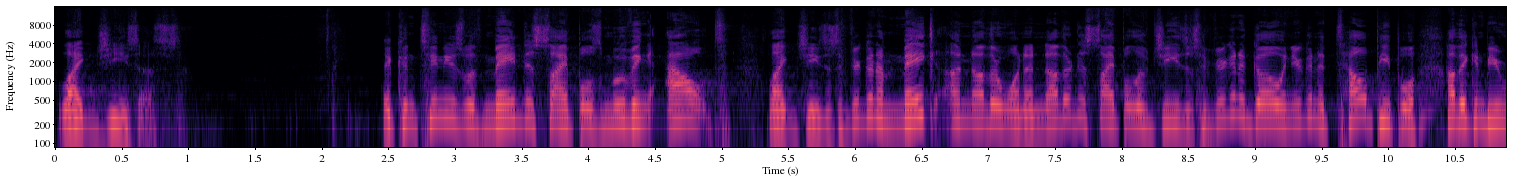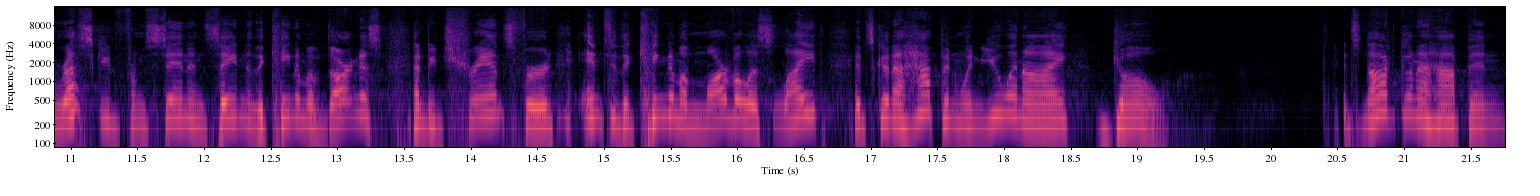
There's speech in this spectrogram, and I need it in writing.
like Jesus. It continues with made disciples moving out like Jesus. If you're going to make another one, another disciple of Jesus, if you're going to go and you're going to tell people how they can be rescued from sin and Satan and the kingdom of darkness and be transferred into the kingdom of marvelous light, it's going to happen when you and I go. It's not going to happen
